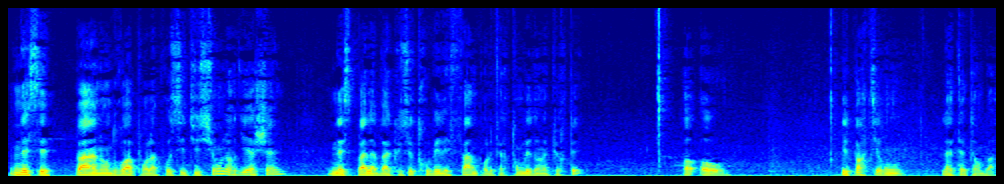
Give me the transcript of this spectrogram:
N'est-ce pas un endroit pour la prostitution leur dit Hachem. N'est-ce pas là-bas que se trouvaient les femmes pour les faire tomber dans la pureté Oh oh Ils partiront la tête en bas.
